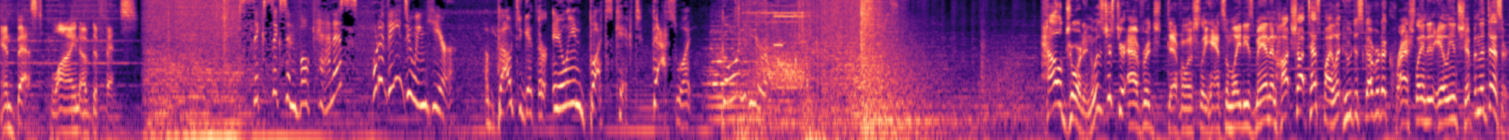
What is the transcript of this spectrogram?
and best line of defense. Six Six and Vulkanus? What are they doing here? About to get their alien butts kicked. That's what. Going hero. Hal Jordan was just your average, devilishly handsome ladies' man and hotshot test pilot who discovered a crash landed alien ship in the desert.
